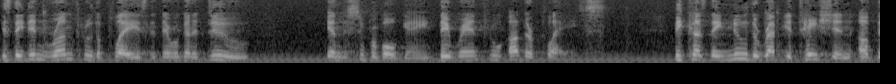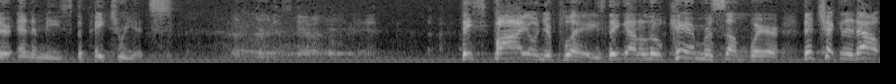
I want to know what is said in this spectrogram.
is they didn't run through the plays that they were going to do in the Super Bowl game. They ran through other plays because they knew the reputation of their enemies, the Patriots. They spy on your plays. They got a little camera somewhere. They're checking it out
